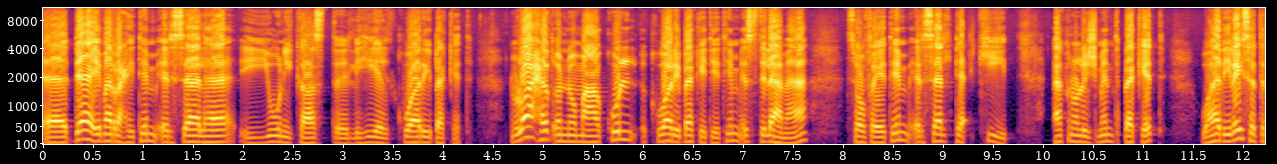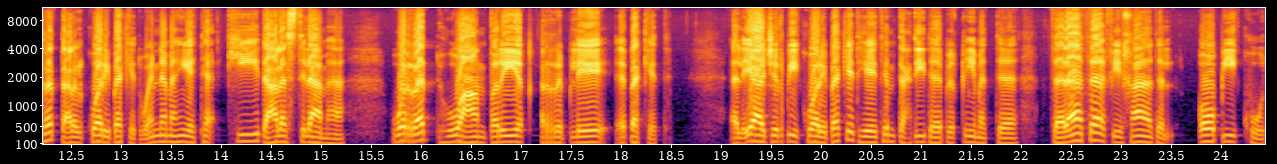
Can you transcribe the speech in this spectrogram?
آه، دائما راح يتم إرسالها unicast اللي هي ال query packet نلاحظ إنه مع كل query packet يتم استلامها سوف يتم إرسال تأكيد acknowledgement packet وهذه ليست رد على ال query packet وإنما هي تأكيد على استلامها. والرد هو عن طريق ال reply packet ال EIGRP query packet هي يتم تحديدها بقيمة ثلاثة في خانة OP code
